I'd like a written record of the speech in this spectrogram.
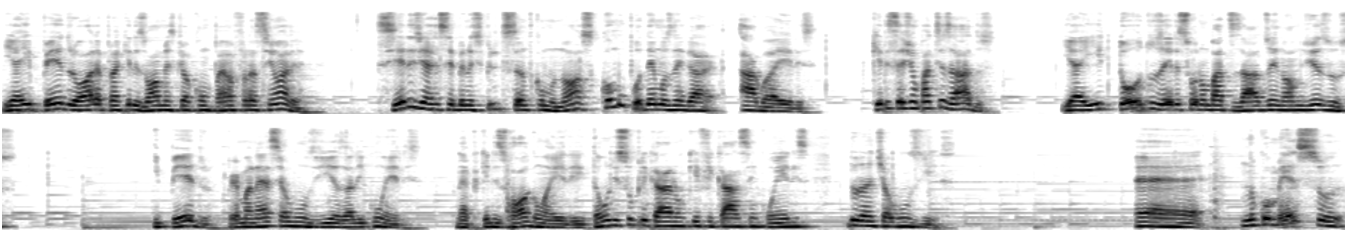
E aí Pedro olha para aqueles homens que o acompanham e fala assim: Olha se eles já receberam o Espírito Santo como nós, como podemos negar água a eles? Que eles sejam batizados. E aí todos eles foram batizados em nome de Jesus. E Pedro permanece alguns dias ali com eles, né? Porque eles rogam a ele, então lhe suplicaram que ficassem com eles durante alguns dias. É, no começo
